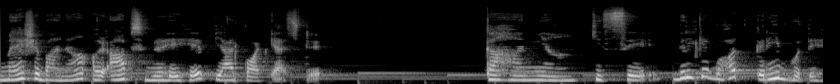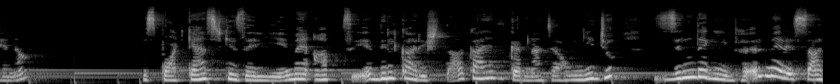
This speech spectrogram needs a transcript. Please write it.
मैं शबाना और आप सुन रहे हैं प्यार पॉडकास्ट कहानियाँ, किस्से दिल के बहुत करीब होते हैं ना? इस पॉडकास्ट के ज़रिए मैं आपसे दिल का रिश्ता कायम करना चाहूँगी जो ज़िंदगी भर मेरे साथ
